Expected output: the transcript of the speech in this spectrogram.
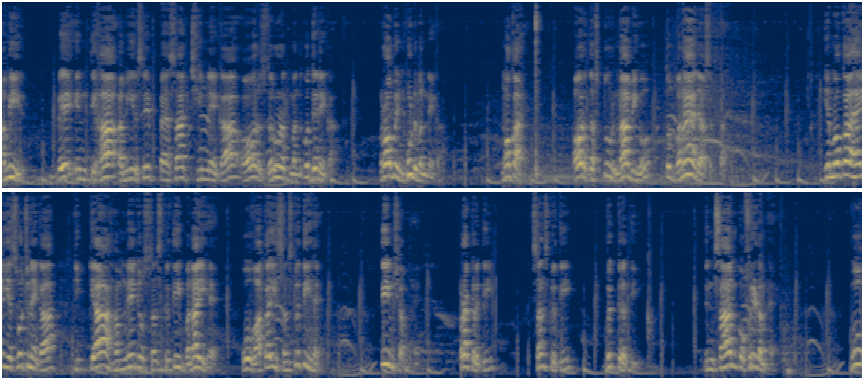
अमीर बे इंतहा अमीर से पैसा छीनने का और जरूरतमंद को देने का, रॉबिन हुड बनने का मौका है। और दस्तूर ना भी हो तो बनाया जा सकता है। यह मौका है यह सोचने का कि क्या हमने जो संस्कृति बनाई है, वो वाकई संस्कृति है? तीन शब्द है। प्रकृति, संस्कृति, विकृति। इंसान को फ्रीडम है। वो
